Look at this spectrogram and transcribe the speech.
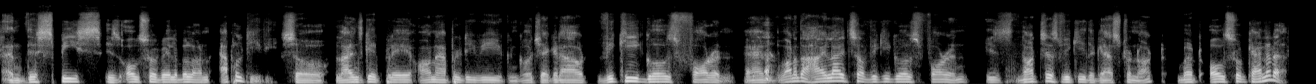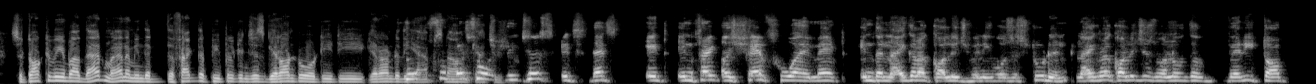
And this piece is also available on Apple TV. So Lionsgate Play on Apple TV, you can go check it out. Vicky Goes Foreign. And one of the highlights of Vicky Goes Foreign is not just Vicky the gastronaut, but also Canada. So talk to me about that, man. I mean, the, the fact that people can just get onto OTT, get onto the so, apps so now. Catch we just it's that's it in fact a chef who i met in the niagara college when he was a student. Niagara college is one of the very top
